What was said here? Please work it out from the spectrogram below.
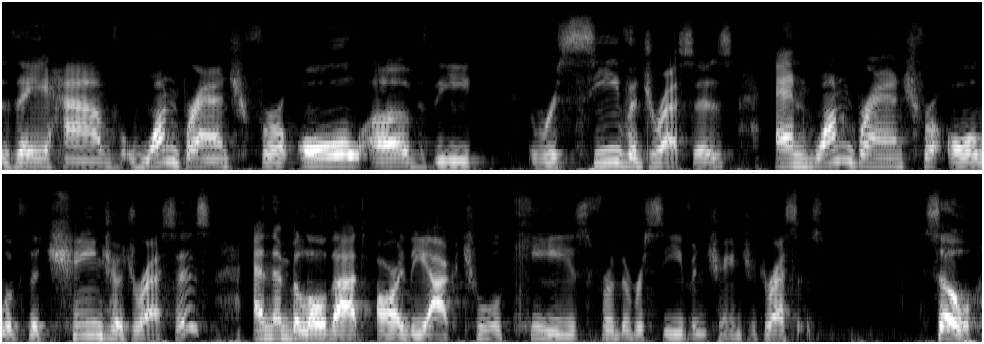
they have one branch for all of the receive addresses and one branch for all of the change addresses. And then below that are the actual keys for the receive and change addresses. So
